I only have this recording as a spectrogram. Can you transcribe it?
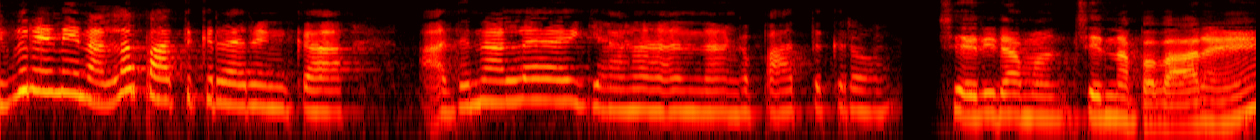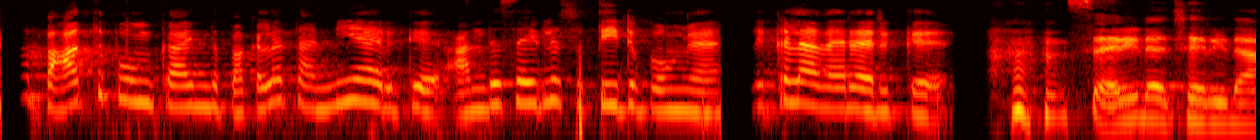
இவர் என்னை நல்லா பார்த்துக்கிறாருங்கக்கா அதனால யா- நாங்க பார்த்துக்கிறோம் சரிடாம்மா சரி நான் இப்போ வரேன். பார்த்து போங்கக்கா. இந்த பக்கம்லாம் தண்ணியா இருக்கு. அந்த சைடுல சுத்திட்டு போங்க. இதுக்கெல்லாம் வேற இருக்கு. சரிடா சரிடா.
